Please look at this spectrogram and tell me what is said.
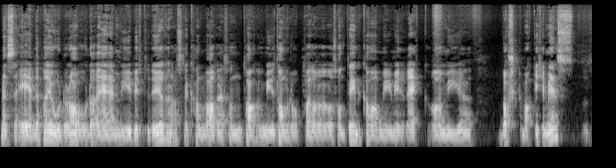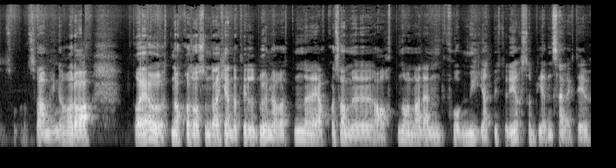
Men så er det perioder da, hvor det er mye byttedyr. altså Det kan være sånn, mye tanglopp eller og sånne ting. Det kan være mye, mye reker og mye børstemakk, ikke minst. såkalt Sverminger. og da, da er ørreten akkurat sånn som dere kjenner til brunørreten. Det er akkurat samme arten. og Når den får mye et byttedyr, så blir den selektiv.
